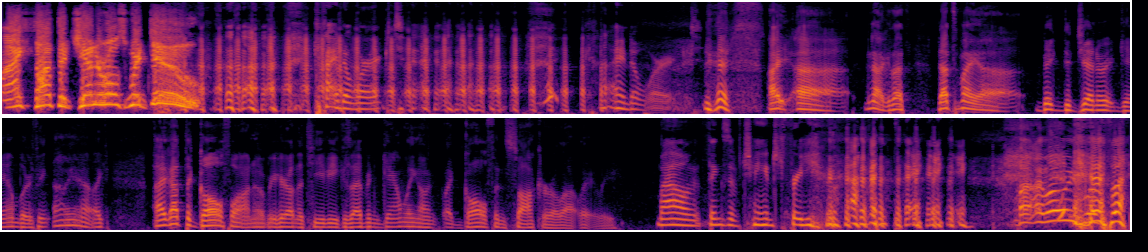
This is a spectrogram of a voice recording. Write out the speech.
I thought the generals were due. kind of worked. kind of worked. I uh, no, 'cause that's that's my uh big degenerate gambler thing. Oh yeah, like I got the golf on over here on the TV because I've been gambling on like golf and soccer a lot lately. Wow, things have changed for you, haven't they? I, I've always loved, but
